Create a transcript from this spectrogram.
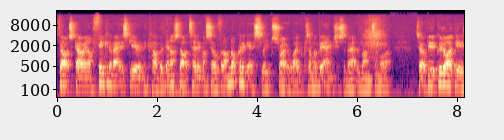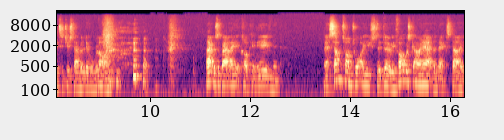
starts going. I'm thinking about this gear in the cupboard. Then I start telling myself, well, I'm not going to get a sleep straight away because I'm a bit anxious about the run tomorrow. So it'll be a good idea to just have a little line. that was about eight o'clock in the evening. Now, sometimes what I used to do, if I was going out the next day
